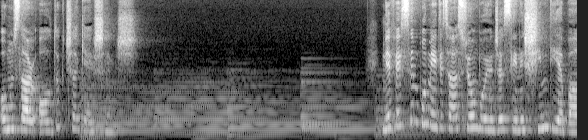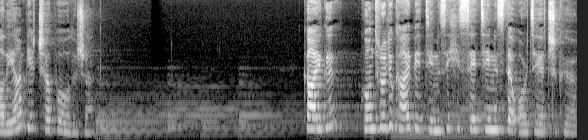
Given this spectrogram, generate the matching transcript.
Omuzlar oldukça gevşemiş. Nefesin bu meditasyon boyunca seni şimdiye bağlayan bir çapa olacak. Kaygı, kontrolü kaybettiğimizi hissettiğimizde ortaya çıkıyor.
